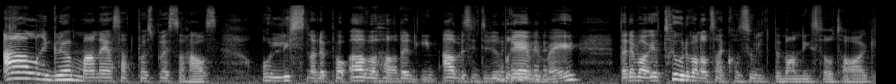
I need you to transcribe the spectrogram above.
aldrig glömma när jag satt på Espresso House och lyssnade på, överhörde en in- arbetsintervju bredvid mig. Där det var, jag tror det var något så här konsultbemanningsföretag.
